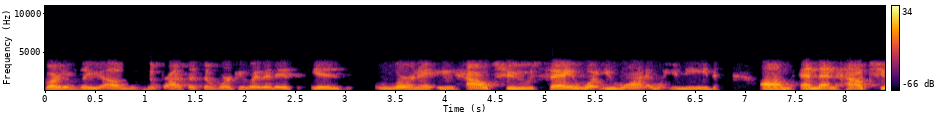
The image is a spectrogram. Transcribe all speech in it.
part of the um, the process of working with it is is learning how to say what you want and what you need um, and then how to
